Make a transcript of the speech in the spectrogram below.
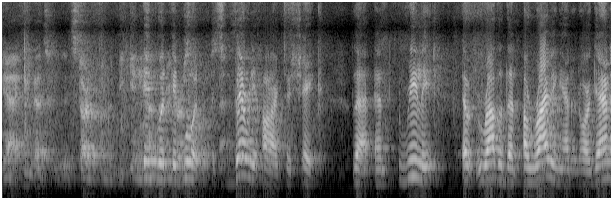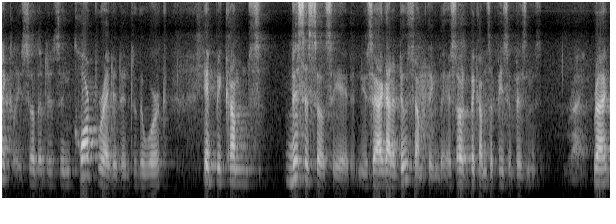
Yeah, I think that's, it started from the beginning It would, it would. process. It's very hard to shake that and really, uh, rather than arriving at it organically so that it's incorporated into the work, it becomes disassociated. You say, I got to do something there, so it becomes a piece of business, Right. right?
